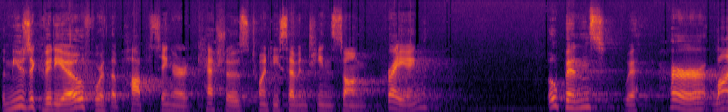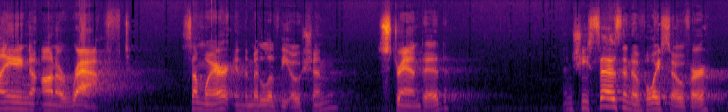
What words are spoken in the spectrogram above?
The music video for the pop singer Kesha's 2017 song Praying opens with her lying on a raft somewhere in the middle of the ocean, stranded. And she says in a voiceover,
